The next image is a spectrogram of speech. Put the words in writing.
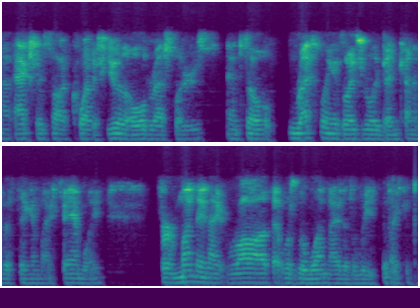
uh, actually saw quite a few of the old wrestlers. And so wrestling has always really been kind of a thing in my family. For Monday Night Raw, that was the one night of the week that I could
